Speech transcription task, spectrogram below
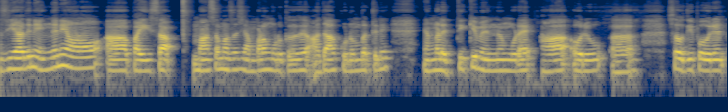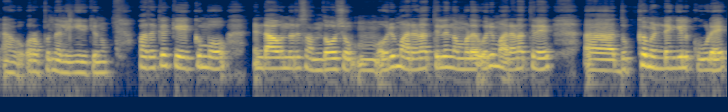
സിയാദിന് എങ്ങനെയാണോ ആ പൈസ മാസം മാസം ശമ്പളം കൊടുക്കുന്നത് അത് ആ കുടുംബത്തിന് ഞങ്ങൾ എത്തിക്കുമെന്നും കൂടെ ആ ഒരു സൗദി പൗരൻ ഉറപ്പ് നൽകിയിരിക്കുന്നു. അപ്പം അതൊക്കെ കേൾക്കുമ്പോൾ ഉണ്ടാവുന്നൊരു സന്തോഷം. ഒരു മരണത്തിൽ നമ്മൾ ഒരു മരണത്തിൽ ദുഃഖമുണ്ടെങ്കിൽ കൂടെ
